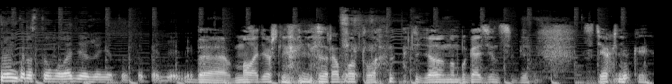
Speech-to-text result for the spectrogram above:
Ну, просто у молодежи нет столько денег. Да, молодежь не, не заработала. Я на магазин себе с техникой.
